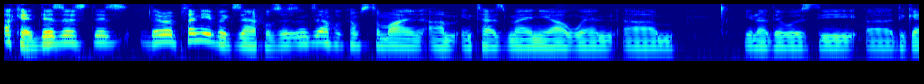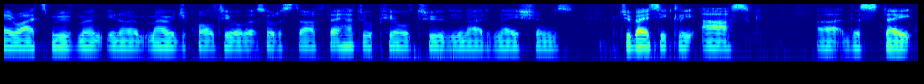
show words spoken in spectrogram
okay there's, there's there's there are plenty of examples there's an example that comes to mind um, in tasmania when um, you know, there was the uh, the gay rights movement, you know, marriage equality, all that sort of stuff. They had to appeal to the United Nations to basically ask uh, the state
